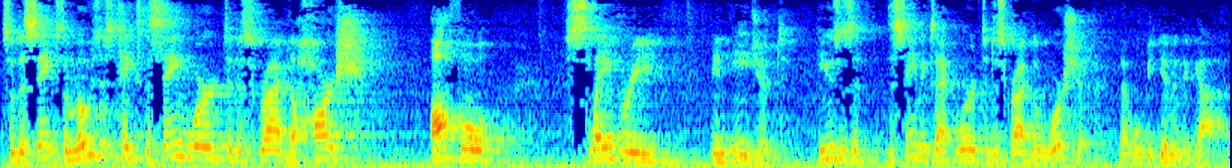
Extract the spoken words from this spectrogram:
So the same so Moses takes the same word to describe the harsh, awful slavery in Egypt. He uses the same exact word to describe the worship that will be given to God.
